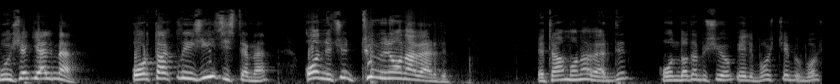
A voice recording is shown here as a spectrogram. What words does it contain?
bu işe gelmem. Ortaklığı işi hiç istemem. Onun için tümünü ona verdim. E tamam ona verdin. Onda da bir şey yok. Eli boş, cebi boş.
